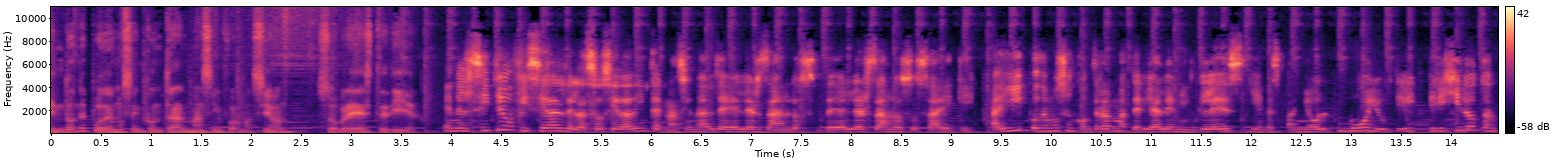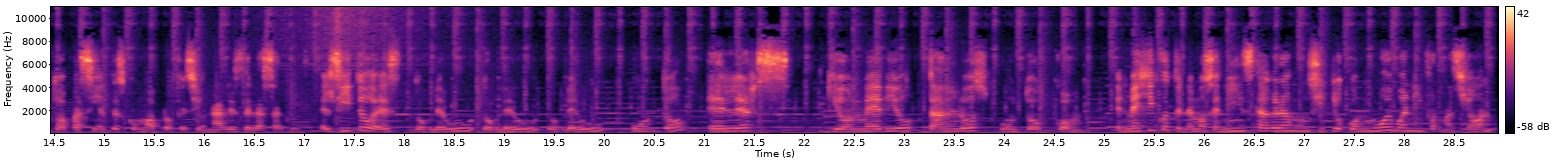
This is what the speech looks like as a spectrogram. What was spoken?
¿En dónde podemos encontrar más información sobre este día? En el sitio oficial de la Sociedad Internacional de Ehlers-Danlos, de Ehlers-Danlos Society. Ahí podemos encontrar material en inglés y en español muy útil, dirigido tanto a pacientes como a profesionales de la salud. El sitio es www.ehlers-danlos.com. En México tenemos en Instagram un sitio con muy buena información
